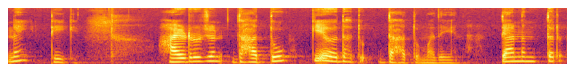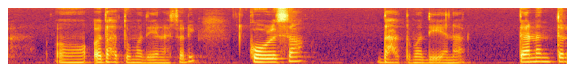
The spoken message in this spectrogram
नाही ठीक आहे. हायड्रोजन धातू की अधातू? धातूमध्ये येणार. त्यानंतर अधातूमध्ये येणार सॉरी कोळसा धातूमध्ये येणार. त्यानंतर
